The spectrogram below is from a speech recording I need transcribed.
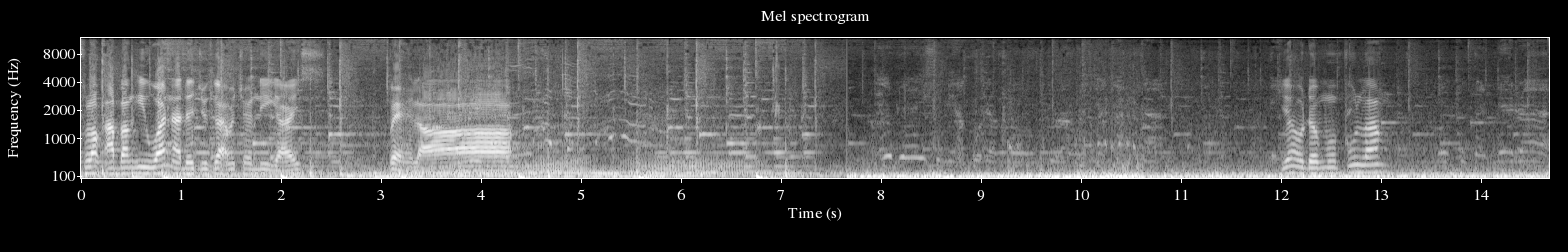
vlog Abang Iwan ada juga macam ini guys. Beh lah. Ya udah mau pulang. Mau ke bandara.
